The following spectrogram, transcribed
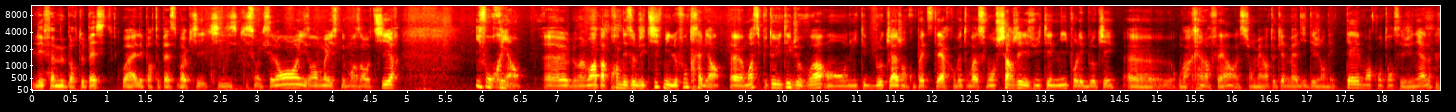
Les fameux porte-pestes. Ouais, les porte-pestes bon, qui, qui, qui sont excellents, ils ont un maïs de moins en au tir, ils font rien. Euh, globalement, à part prendre des objectifs, mais ils le font très bien. Euh, moi, c'est plutôt une unité que je vois en unité de blocage en compète, c'est-à-dire qu'en fait, on va souvent charger les unités ennemies pour les bloquer. Euh, on va rien leur faire. Si on met un token maladie, déjà, on est tellement content, c'est génial.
